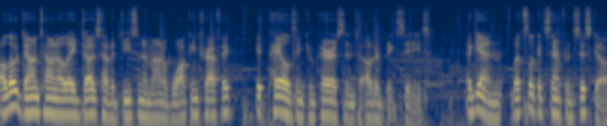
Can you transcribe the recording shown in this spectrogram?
Although downtown LA does have a decent amount of walking traffic, it pales in comparison to other big cities. Again, let's look at San Francisco.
